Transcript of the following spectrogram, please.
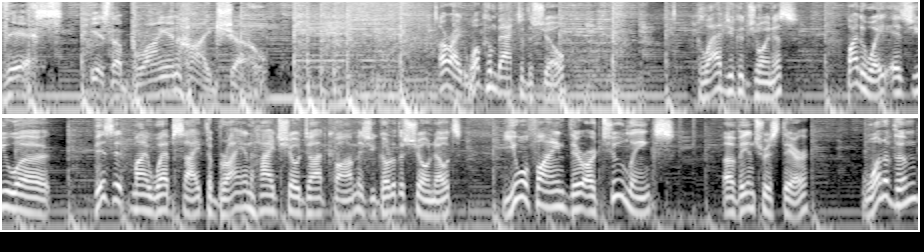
This is The Brian Hyde Show. All right, welcome back to the show. Glad you could join us. By the way, as you uh, visit my website, thebrianhydeshow.com, as you go to the show notes, you will find there are two links of interest there. One of them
